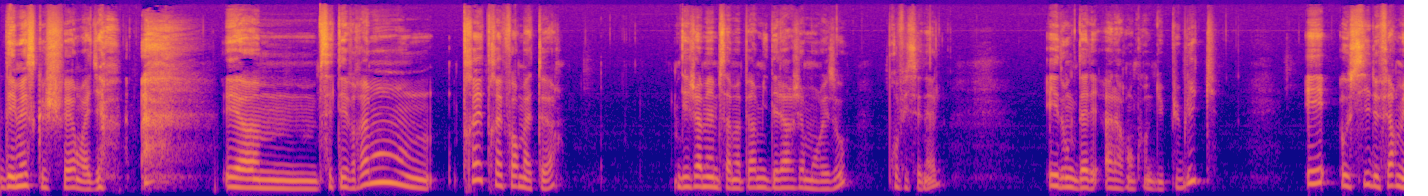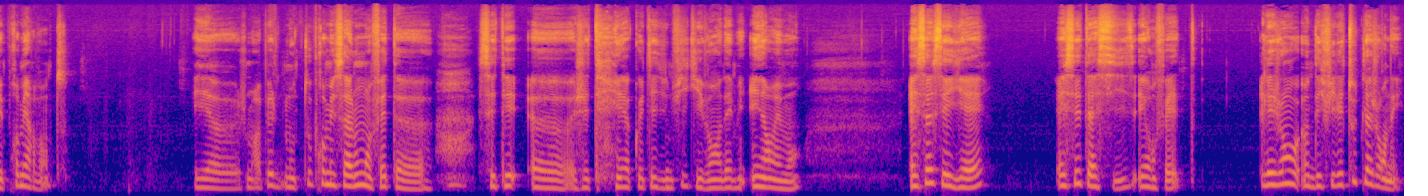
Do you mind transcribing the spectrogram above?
d'aimer ce que je fais, on va dire. Et euh, c'était vraiment très très formateur. Déjà même, ça m'a permis d'élargir mon réseau professionnel et donc d'aller à la rencontre du public et aussi de faire mes premières ventes. Et euh, je me rappelle mon tout premier salon, en fait, euh, c'était, euh, j'étais à côté d'une fille qui vendait énormément. Elle s'asseyait, elle s'est assise, et en fait, les gens ont défilé toute la journée.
